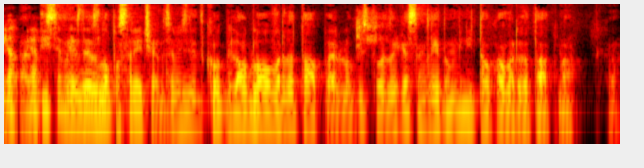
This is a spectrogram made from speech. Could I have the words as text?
ja, ja. Ti se mi je zdaj zelo posrečen, se mi zdi tako, bilo, bilo over the top, je bilo v bistvu, zdaj, ko sem gledal, mi ni toliko over the top. No. Tako.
